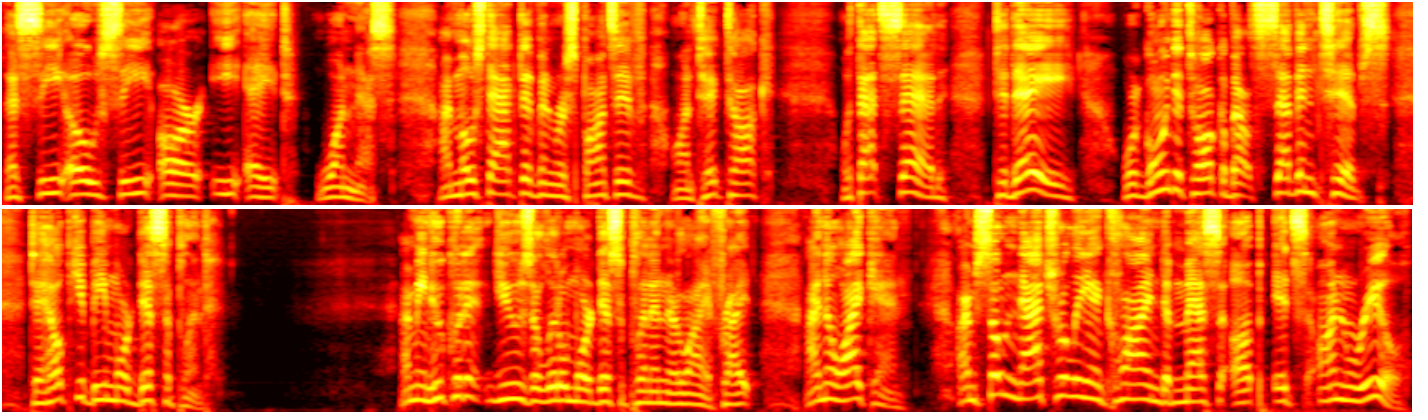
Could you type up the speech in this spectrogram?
That's C O C R E 8 Oneness. I'm most active and responsive on TikTok. With that said, today we're going to talk about seven tips to help you be more disciplined. I mean, who couldn't use a little more discipline in their life, right? I know I can. I'm so naturally inclined to mess up, it's unreal.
